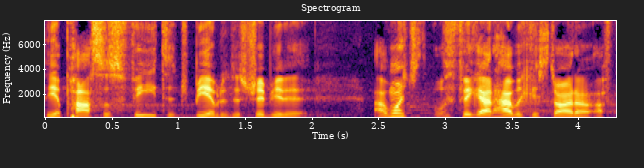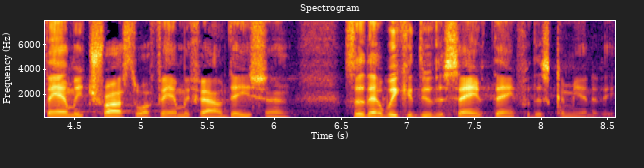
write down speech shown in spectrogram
the apostles' feet to be able to distribute it. I want to figure out how we can start a, a family trust or a family foundation so that we could do the same thing for this community.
